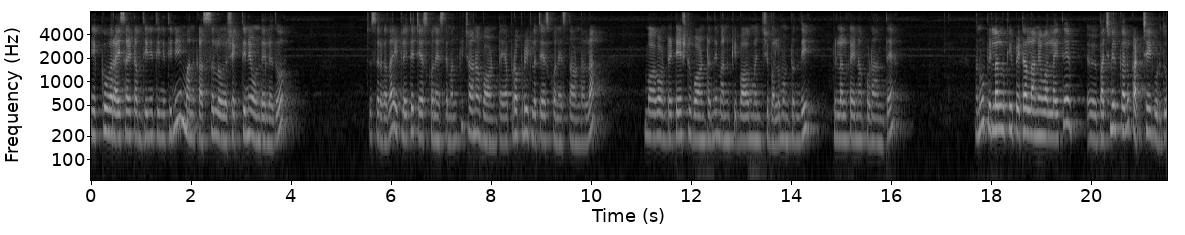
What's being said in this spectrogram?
ఎక్కువ రైస్ ఐటమ్ తిని తిని తిని మనకు అస్సలు శక్తినే ఉండలేదు. చూసారు కదా? ఇట్లయితే చేసుకొనేస్తే మనకి చాలా బాగుంటాయి. అప్పుడప్పుడు ఇట్లా చేసుకొనేస్తూ ఉండాలా? బాగా ఉంటాయి. టేస్ట్ బాగుంటుంది. మనకి బాగా మంచి బలం ఉంటుంది. పిల్లలకైనా కూడా అంతే. మనం పిల్లలకి పెట్టాలనే వాళ్ళు అయితే పచ్చిమిరపకాయలు కట్ చేయకూడదు.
